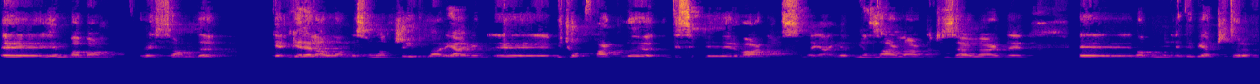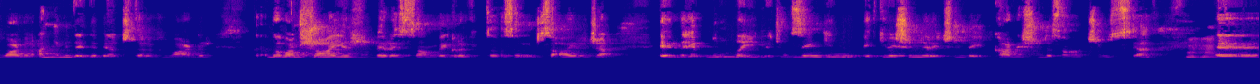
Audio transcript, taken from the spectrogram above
e, hem babam ressamdı. Genel anlamda sanatçıydılar. Yani e, birçok farklı disiplinleri vardı aslında. Yani yazarlardı, çizerlerdi. E, babamın edebiyatçı tarafı vardır, annemin de edebiyatçı tarafı vardır. Babam şair ve ressam ve grafik tasarımcısı ayrıca. Evde hep bununla ilgili çok zengin etkileşimler içindeydi. Kardeşim de sanatçı müzisyen. Hı. Ee,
